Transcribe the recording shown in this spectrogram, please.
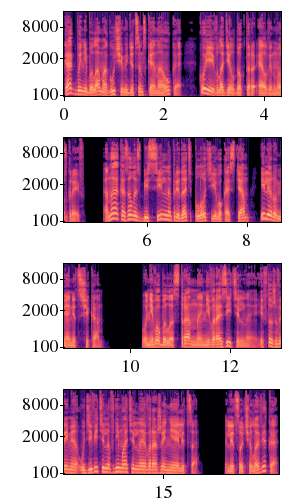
Как бы ни была могуча медицинская наука, коей владел доктор Элвин Мосгрейв, она оказалась бессильна придать плоть его костям или румянец щекам. У него было странное, невыразительное и в то же время удивительно внимательное выражение лица. Лицо человека,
